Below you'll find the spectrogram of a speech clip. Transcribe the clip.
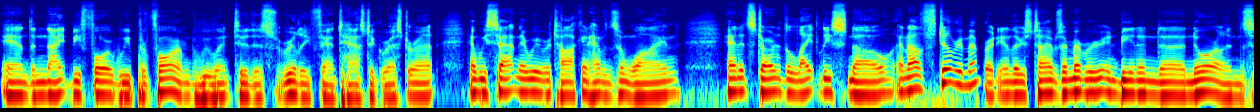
And the night before we performed, we went to this really fantastic restaurant, and we sat in there. We were talking, having some wine, and it started to lightly snow. And I'll still remember it. You know, there's times I remember in being in uh, New Orleans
